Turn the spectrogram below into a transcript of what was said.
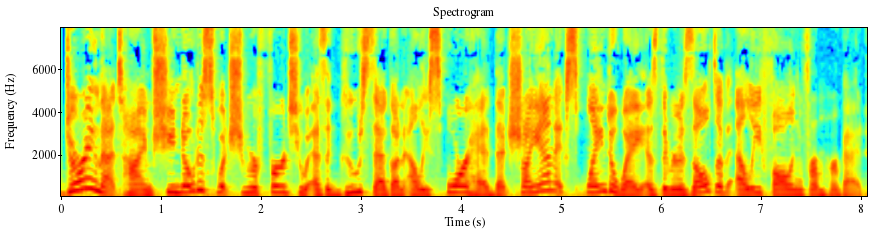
During that time, she noticed what she referred to as a goose egg on Ellie's forehead that Cheyenne explained away as the result of Ellie falling from her bed.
